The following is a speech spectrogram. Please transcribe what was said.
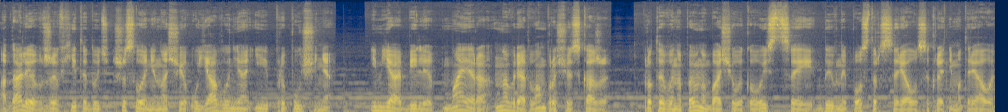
а далі вже в хід ідуть численні наші уявлення і припущення. Ім'я Білі Майера навряд вам про щось скаже, проте ви напевно бачили колись цей дивний постер з серіалу Секретні матеріали.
